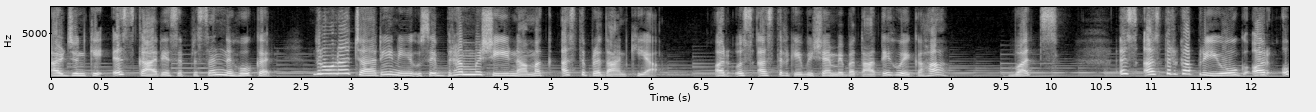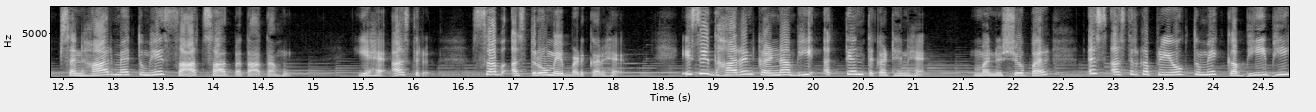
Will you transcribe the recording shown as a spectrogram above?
अर्जुन के इस कार्य से प्रसन्न होकर द्रोणाचार्य ने उसे ब्रह्मशीर नामक अस्त्र प्रदान किया और उस अस्त्र के विषय में बताते हुए कहा, वत्स, इस अस्त्र का प्रयोग और उपसंहार मैं तुम्हें साथ साथ बताता हूँ। यह अस्त्र सब अस्त्रों में बढ़कर है। इसे धारण करना भी अत्यंत कठिन है। मनुष्यों पर इस अस्त्र का प्रयोग तुम्हें कभी भी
